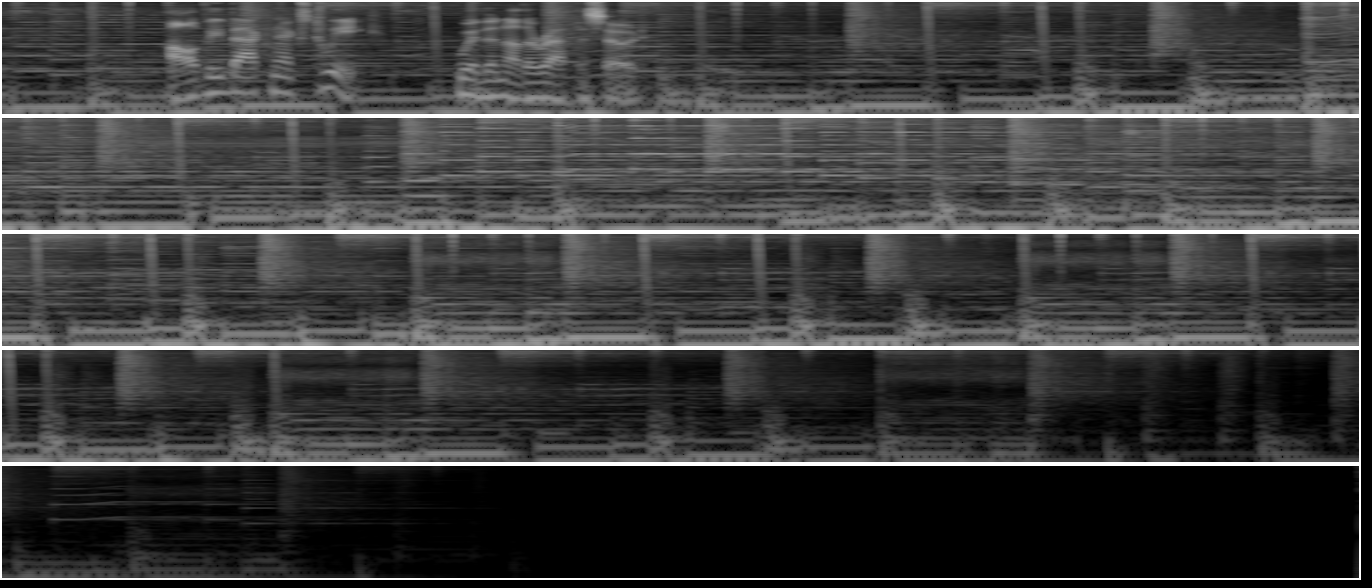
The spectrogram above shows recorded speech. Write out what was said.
I'll be back next week with another episode.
